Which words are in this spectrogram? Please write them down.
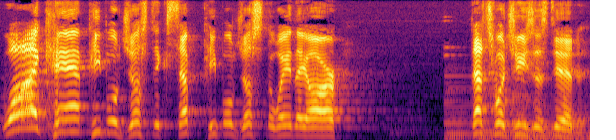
Why can't people just accept people just the way they are? That's what Jesus did.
